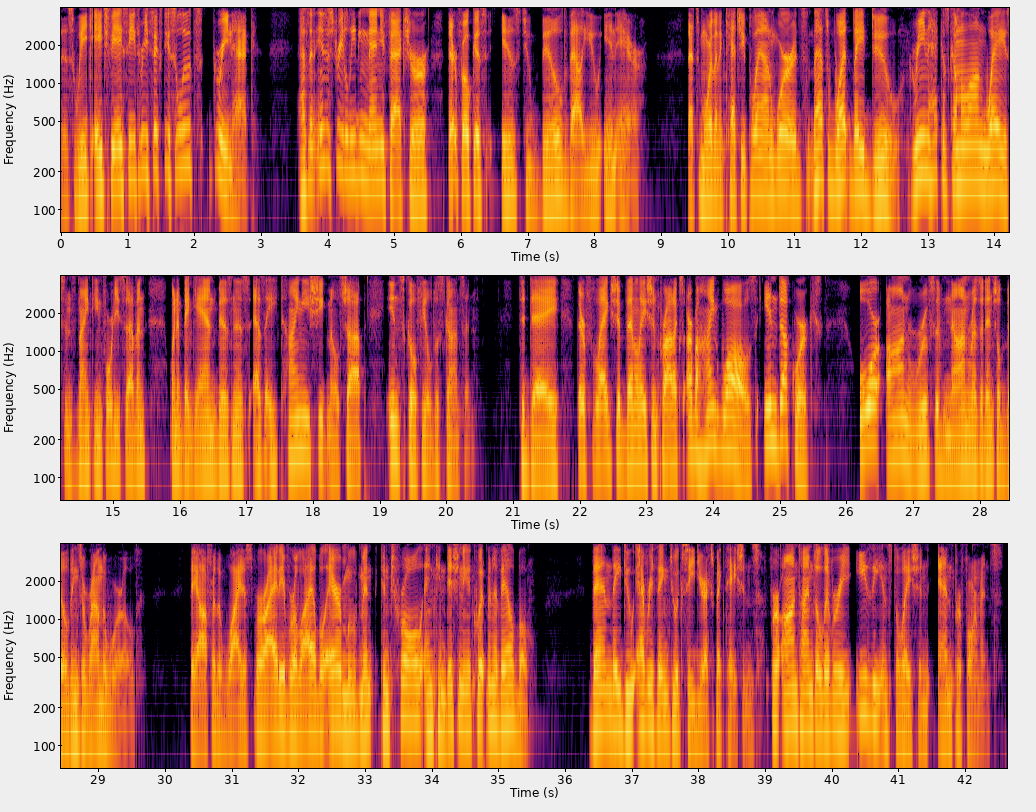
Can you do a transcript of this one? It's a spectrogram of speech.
This week, HVAC 360 salutes Greenheck. As an industry leading manufacturer, their focus is to build value in air. That's more than a catchy play on words, that's what they do. Greenheck has come a long way since 1947 when it began business as a tiny sheet metal shop in Schofield, Wisconsin. Today, their flagship ventilation products are behind walls, in ductworks, or on roofs of non residential buildings around the world. They offer the widest variety of reliable air movement, control, and conditioning equipment available. Then they do everything to exceed your expectations for on time delivery, easy installation, and performance.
